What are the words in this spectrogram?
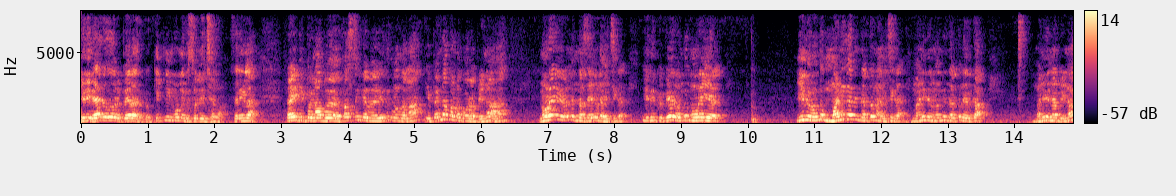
இது வேறு ஏதோ ஒரு பேராக இருக்கும். கிட்னின்னு நீங்கள் சொல்லி வச்சிடலாம். சரிங்களா? ரைட் இப்போ நம்ம ஃபர்ஸ்ட் இங்கே இதுக்கு வந்தோம்னா இப்போ என்ன பண்ண போகிறோம் அப்படின்னா நுரையீரல் இந்த சைடில் வச்சுக்கிறேன். இதுக்கு பேர் வந்து நுரையீரல். இது வந்து மனிதன் இந்த இடத்துல நான் வச்சுக்கிறேன். மனிதன் வந்து இந்த இடத்துல இருக்கா? மனிதன் அப்படின்னா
